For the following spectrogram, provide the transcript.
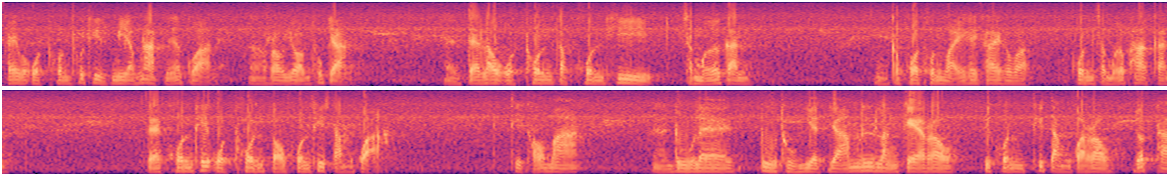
ใครว่าอดทนผู้ที่มีอำนาจเหนือกว่าเรายอมทุกอย่าง แต่เราอดทนกับคนที่เสมอกัน ก็พอทนไหวคล้าย ๆ กับว่า คนเสมอภาคกัน แต่คนที่อดทนต่อคนที่ต่ำกว่า ที่เขามาดูแลดูถูกเหยียดหยามหรือลังแกเราที่คนที่ต่ำกว่าเรายศถา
